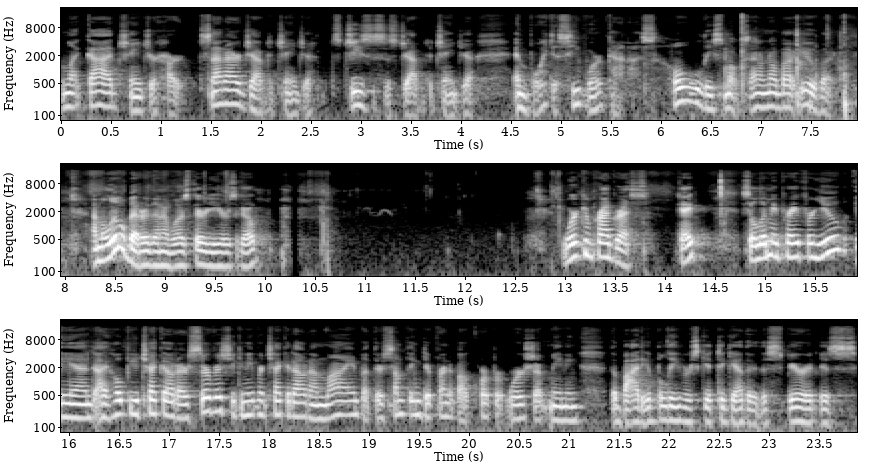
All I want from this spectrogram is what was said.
and let God change your heart. It's not our job to change you, it's Jesus' job to change you. And boy, does he work on us. Holy smokes. I don't know about you, but I'm a little better than I was 30 years ago. Work in progress. Okay, so let me pray for you, and I hope you check out our service. You can even check it out online, but there's something different about corporate worship, meaning the body of believers get together. The Spirit is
